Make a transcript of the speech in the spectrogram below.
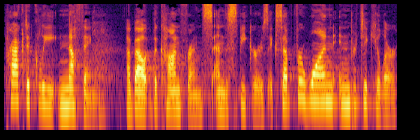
practically nothing about the conference and the speakers, except for one in particular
